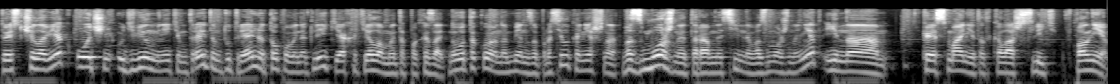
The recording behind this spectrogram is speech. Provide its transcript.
То есть человек очень удивил меня этим трейдом, тут реально топовые наклейки, я хотел вам это показать. Ну вот такой он обмен запросил, конечно, возможно это равносильно, возможно нет. И на CS Money этот калаш слить в вполне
